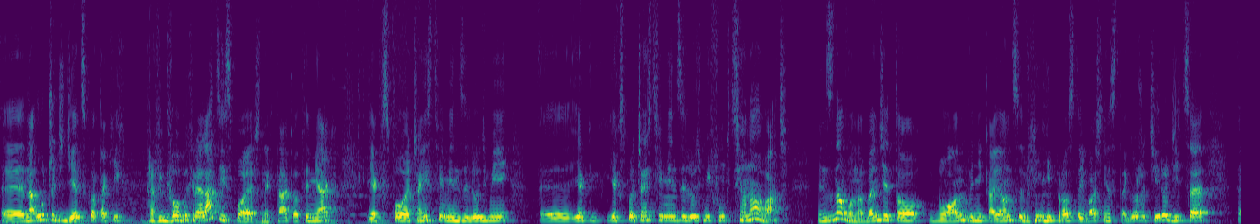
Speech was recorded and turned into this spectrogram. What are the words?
e, nauczyć dziecko takich prawidłowych relacji społecznych, tak? O tym, jak, jak w społeczeństwie między ludźmi, e, jak, jak w społeczeństwie między ludźmi funkcjonować. Więc znowu, no, będzie to błąd wynikający w linii prostej właśnie z tego, że ci rodzice e,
